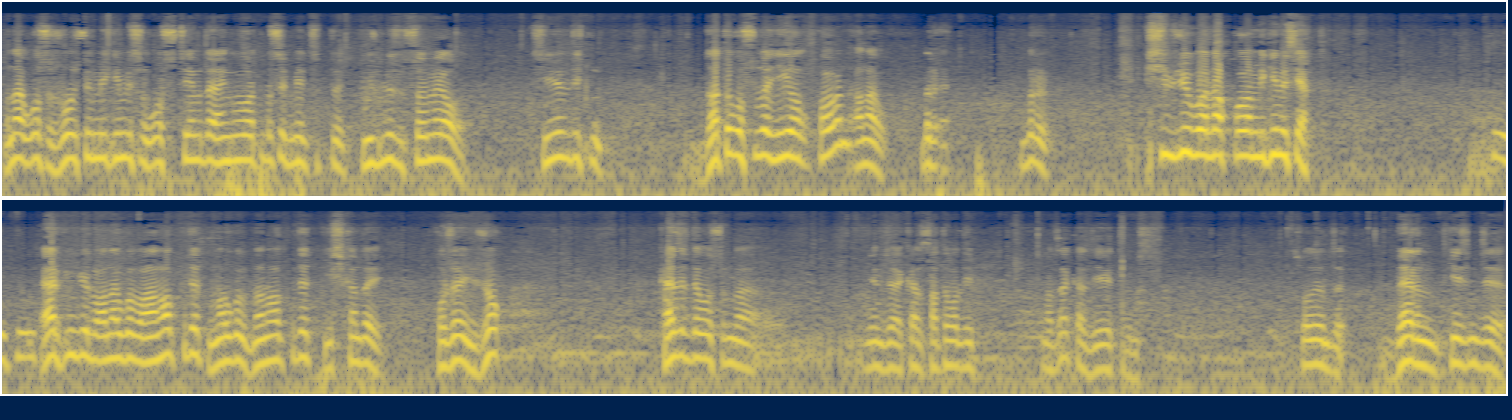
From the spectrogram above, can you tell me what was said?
мына осы жол жөндеу мекемесінің осы темада әңгіме болатын болса мен тіпті өзім өзім түсіне алмай қаламын себебі дейтін до того солай неге алып қойған анау бір бір ішіп жеуге арнап қойған мекеме сияқты. Әркім келіп анау келіп ананы алып кетеді мынау келіп мынаны алып кетеді ешқандай қожайын жоқ. Қазір де осы мына мен жаңа қазір сатыбалдиев мырза қазір директорымыз сол енді бәрін кезінде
